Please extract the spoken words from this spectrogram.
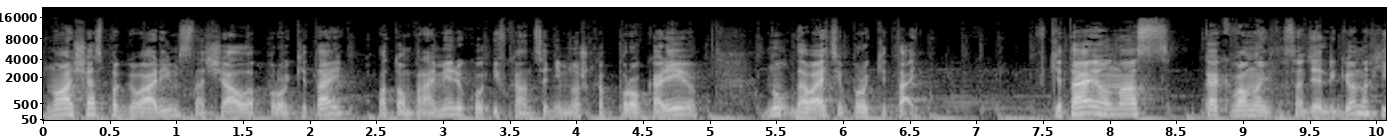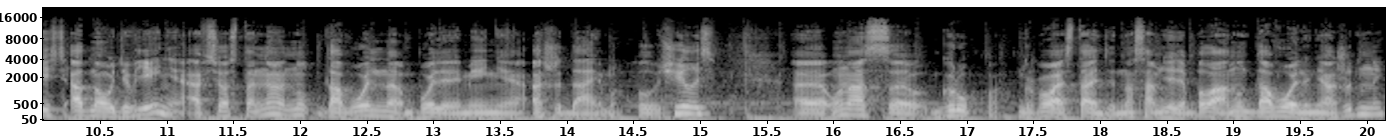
Ну а сейчас поговорим сначала про Китай, потом про Америку и в конце немножко про Корею. Ну, давайте про Китай. В Китае у нас, как во многих, на самом деле, регионах, есть одно удивление, а все остальное, ну, довольно более-менее ожидаемо получилось. Э, у нас э, группа, групповая стадия, на самом деле, была, ну, довольно неожиданной.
